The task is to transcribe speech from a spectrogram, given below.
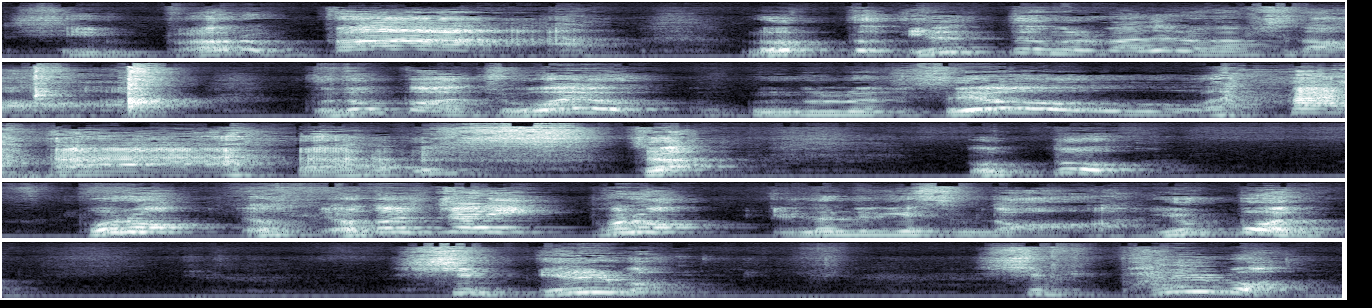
신바루빠. 로또 1등을 맞으러 갑시다. 구독과 좋아요 꾹 눌러주세요. 자 로또 번호 8자리 번호 읽어드리겠습니다. 6번 11번 18번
